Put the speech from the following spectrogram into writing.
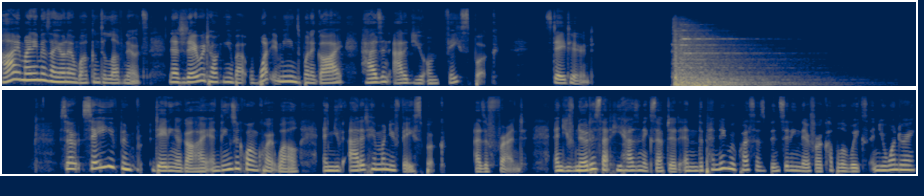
Hi, my name is Iona and welcome to Love Notes. Now, today we're talking about what it means when a guy hasn't added you on Facebook. Stay tuned. So, say you've been dating a guy and things are going quite well, and you've added him on your Facebook as a friend, and you've noticed that he hasn't accepted, and the pending request has been sitting there for a couple of weeks, and you're wondering,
